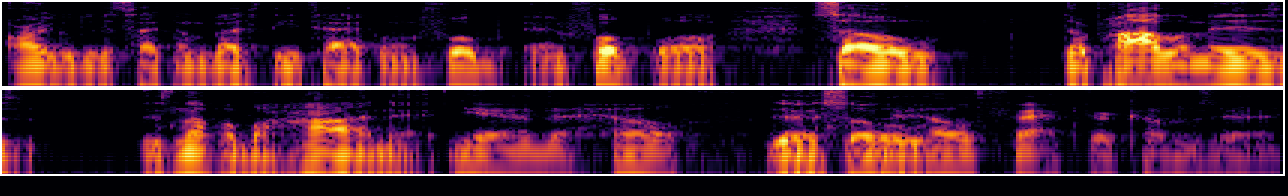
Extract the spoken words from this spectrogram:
arguably the second best D tackle in, foot, in football. So the problem is there's nothing behind that. Yeah, the health. Yeah, so- the health factor comes in.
